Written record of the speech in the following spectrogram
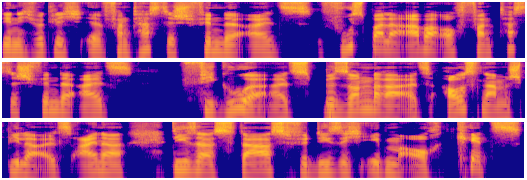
den ich wirklich äh, fantastisch finde als Fußballer, aber auch fantastisch finde als Figur, als besonderer, als Ausnahmespieler, als einer dieser Stars, für die sich eben auch Kids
